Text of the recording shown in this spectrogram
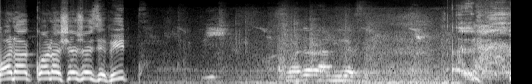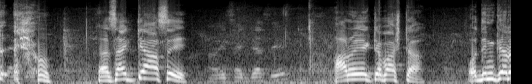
কটা কটা শেষ হয়েছে ফিট চারটা আছে। আরও একটা পাঁচটা। ওদিনকার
